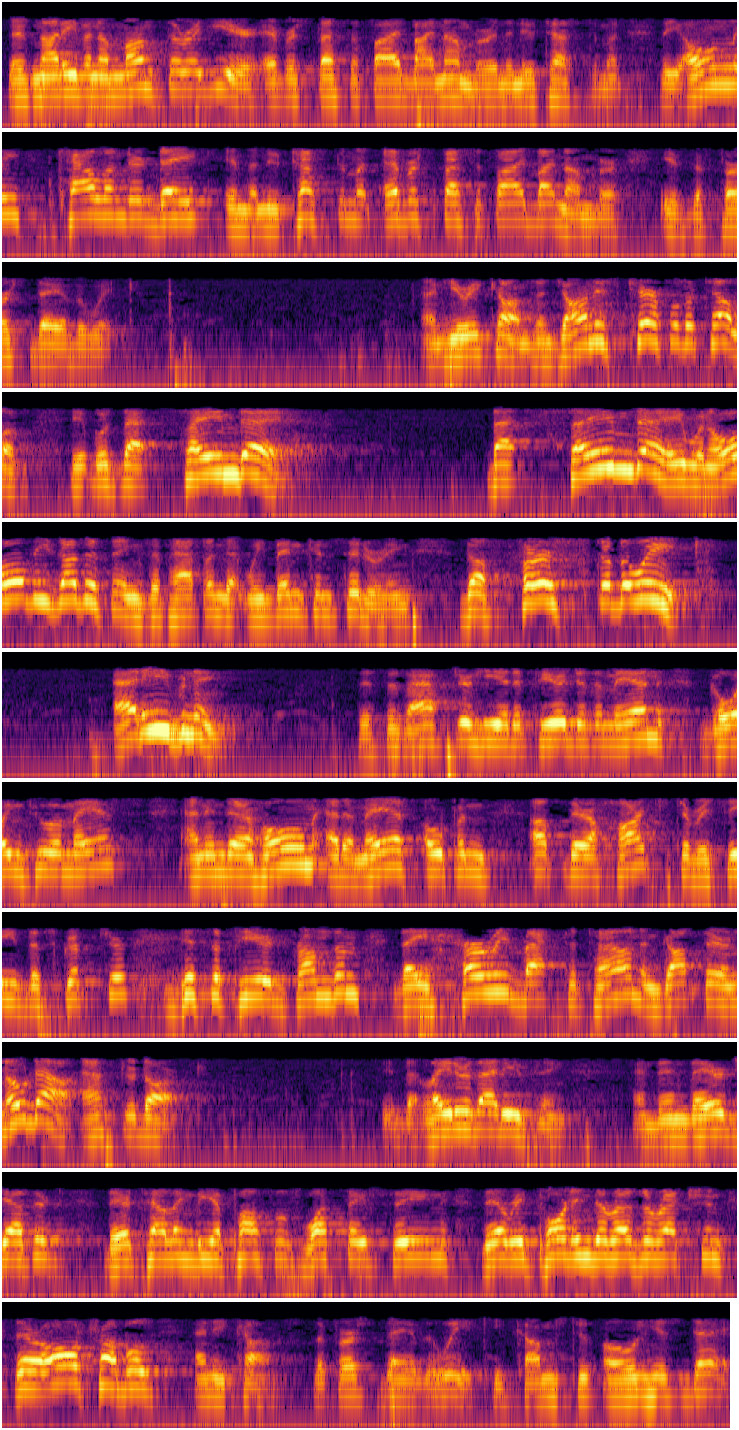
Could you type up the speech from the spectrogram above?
There's not even a month or a year ever specified by number in the New Testament. The only calendar date in the New Testament ever specified by number is the first day of the week. And here he comes. And John is careful to tell us it was that same day, that same day when all these other things have happened that we've been considering, the first of the week, at evening. This is after he had appeared to the men going to Emmaus, and in their home at Emmaus opened up their hearts to receive the scripture, disappeared from them. They hurried back to town and got there, no doubt, after dark. But later that evening, and then they're gathered, they're telling the apostles what they've seen, they're reporting the resurrection, they're all troubled, and he comes. The first day of the week, he comes to own his day.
